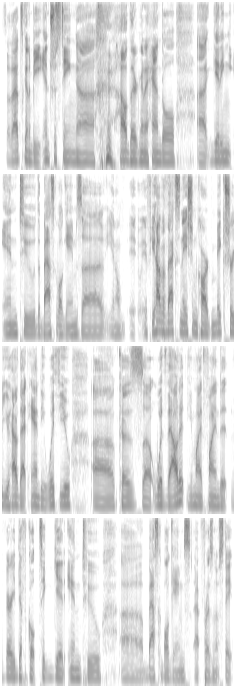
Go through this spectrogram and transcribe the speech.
So that's going to be interesting uh, how they're going to handle uh, getting into the basketball games. Uh, you know, if you have a vaccination card, make sure you have that handy with you because uh, uh, without it, you might find it very difficult to get into uh, basketball games at Fresno State.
